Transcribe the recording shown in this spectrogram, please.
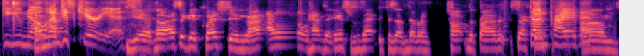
Do you know? I'm I'm, just curious. Yeah, no, that's a good question. I, I don't have the answer to that because I've never taught in the private sector. Done private. Um,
